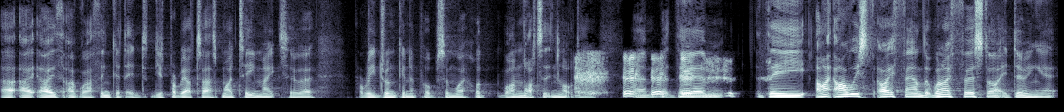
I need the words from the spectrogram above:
I, I, I, well, I think I did. You'd probably have to ask my teammates who are probably drunk in a pub somewhere. Well, not in lockdown. Um, but the um, the I, I always I found that when I first started doing it,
